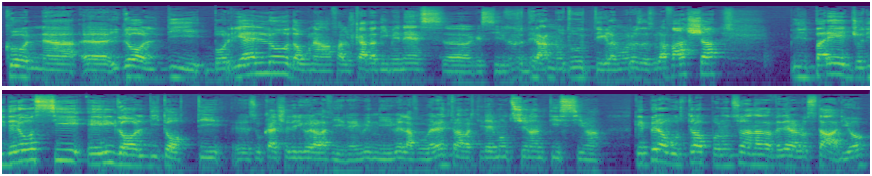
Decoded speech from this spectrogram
con eh, i gol di Borriello da una falcata di Menes eh, che si ricorderanno tutti, clamorosa sulla fascia il pareggio di De Rossi e il gol di Totti eh, su calcio di rigore alla fine, quindi quella fu veramente una partita emozionantissima, che però purtroppo non sono andato a vedere allo stadio.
